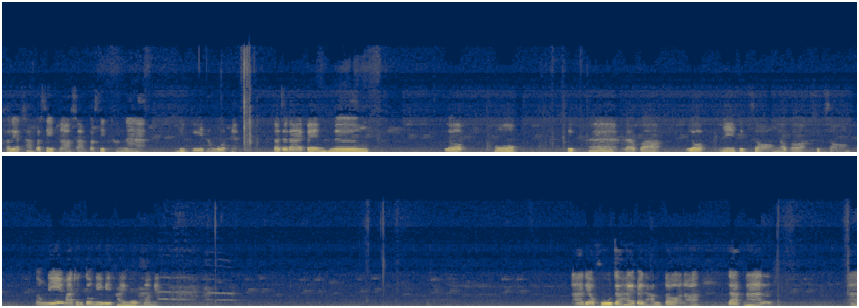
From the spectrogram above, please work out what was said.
เขาเรียกสามประสิทธิ์เนาะสามประสิทธิ์ข้างหน้าดีกีทั้งหมดเนี่ย ก็จะได้เป็นหนึ่งลบหกสิบห้าแล้วก็ลบยี่สิบสองแล้วก็สิบสอง ตรงนี้มาถึงตรงนี้มีใครงงบ้างเนี่ยอ่าเดี๋ยวครูจะให้ไปทำต่อเนาะ จากนั้น อ่า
